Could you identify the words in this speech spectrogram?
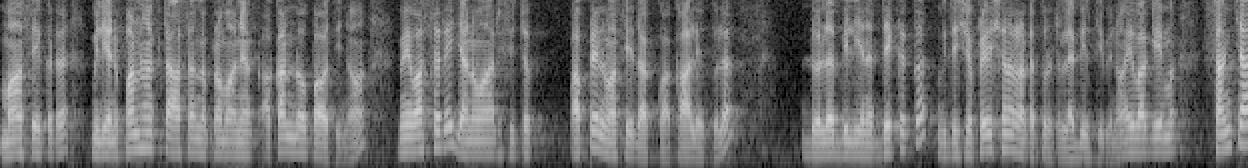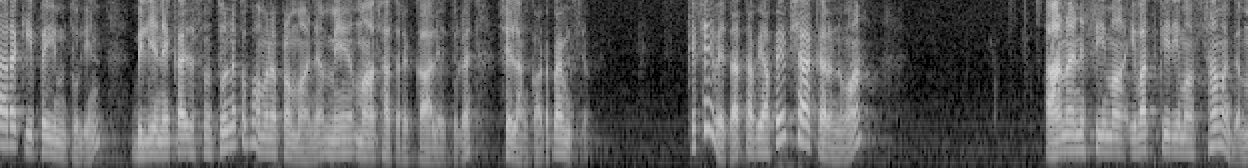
මාසයකට මිලියන 50කට ආසන්න ප්‍රමාණයක් අකණ්ඩව පවතිනවා. මේ වසරේ ජනවාරි සිට අප්‍රේල් මාසය දක්වා කාලය තුල ඩොලර් බිලියන 2ක විදේශ ප්‍රේෂණ රට තුළට ලැබී තිබෙනවා. ඒ වගේම සංචාරක ඉපයීම් තුලින් බිලියන 1.3ක පමණ ප්‍රමාණයක් මේ මාස හතර කාලය තුල ශ්‍රී ලංකාවට පැමිණිලා. කෙසේ වෙතත් අපි අපේක්ෂා කරනවා ආනයන සීමා ඉවත් කිරීම සමගම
